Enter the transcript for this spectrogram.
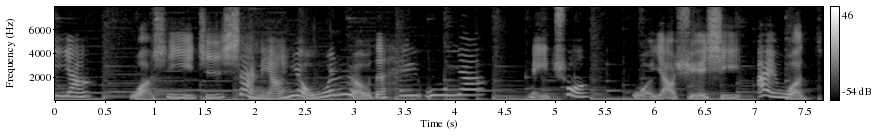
对呀，我是一只善良又温柔的黑乌鸦。没错，我要学习爱我自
